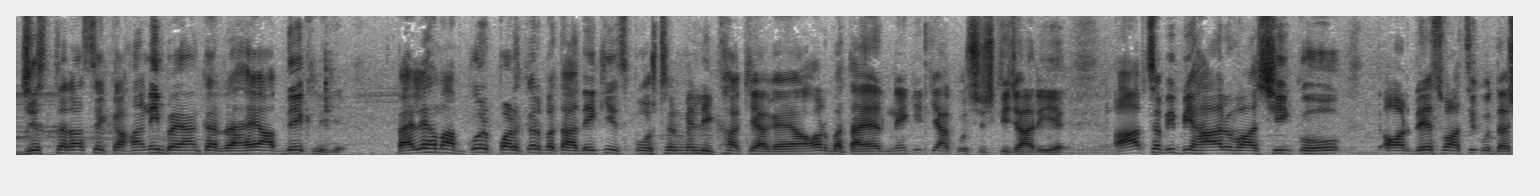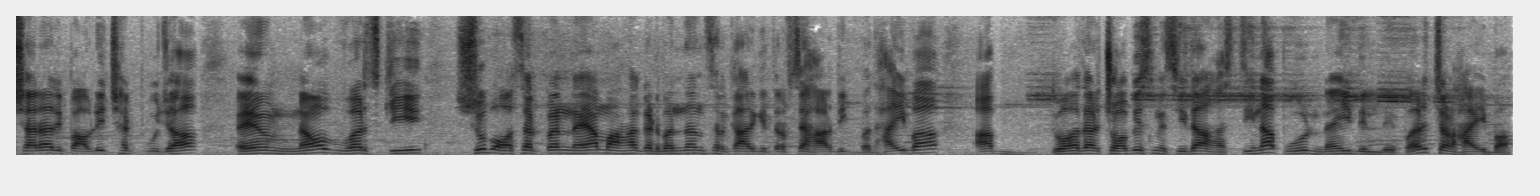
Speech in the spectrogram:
जिस तरह से कहानी बयां कर रहा है, आप देख लीजिए। पहले हम आपको पढ़कर बता दें कि इस पोस्टर में लिखा क्या गया और बताने की क्या कोशिश की जा रही है। आप सभी बिहारवासी को और देशवासी को दशहरा, दीपावली, छठ पूजा एवं नव वर्ष की शुभ अवसर पर नया महागठबंधन सरकार की तरफ़ से हार्दिक बधाई बा। अब 2024 में सीधा हस्तिनापुर, नई दिल्ली पर चढ़ाई बा।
